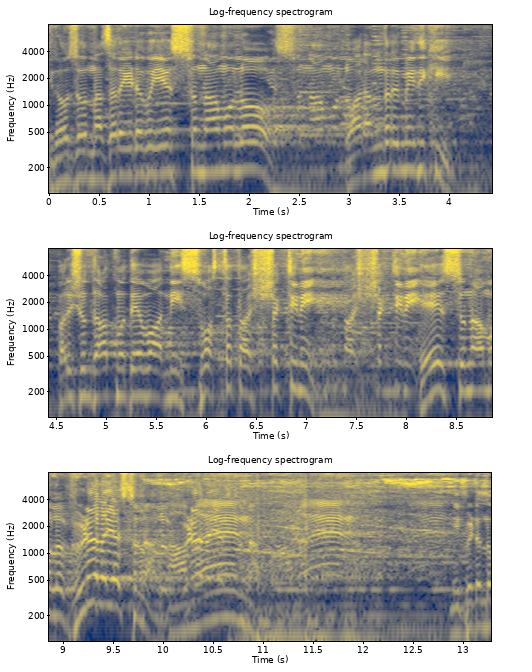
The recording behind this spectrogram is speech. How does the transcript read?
ఈరోజు నజరైడగు ఏసునాములో వారందరి మీదికి పరిశుద్ధాత్మ దేవ నీ స్వస్థత శక్తిని శక్తిని ఏసునాములో విడుదల చేస్తున్నాను. నీ బిడ్డలు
